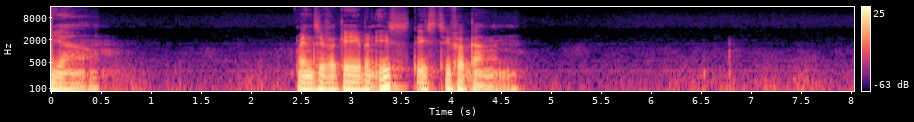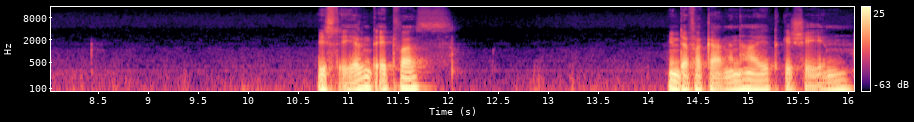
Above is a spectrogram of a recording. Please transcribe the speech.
Ja. Wenn sie vergeben ist, ist sie vergangen. Ist irgendetwas in der Vergangenheit geschehen?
